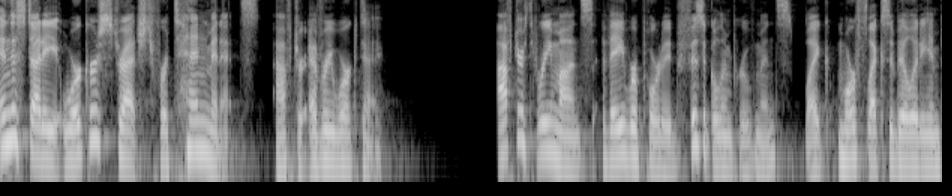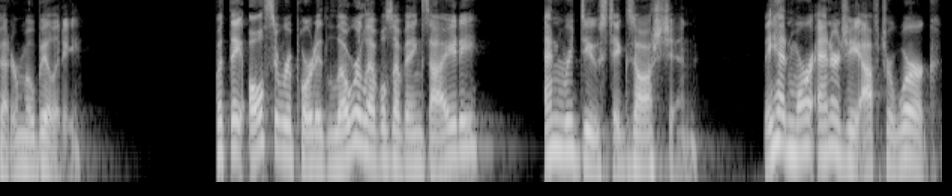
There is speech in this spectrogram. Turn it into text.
In the study, workers stretched for 10 minutes after every workday. After three months, they reported physical improvements like more flexibility and better mobility. But they also reported lower levels of anxiety and reduced exhaustion. They had more energy after work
